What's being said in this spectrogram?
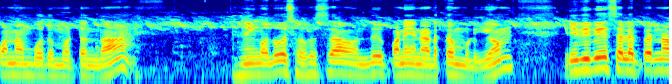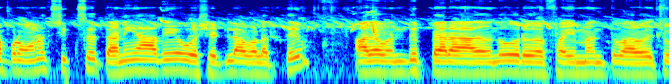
பண்ணும்போது மட்டும்தான் நீங்கள் வந்து ஒரு சக்ஸஸாக வந்து பணியை நடத்த முடியும். இதுவே சில பேர் என்ன பண்ணுவாங்கன்னா சிக்ஸை தனியாகவே ஒரு ஷெட்டில் வளர்த்து அதை வந்து பெற அதை வந்து ஒரு ஃபைவ் மந்த் வர வச்சு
